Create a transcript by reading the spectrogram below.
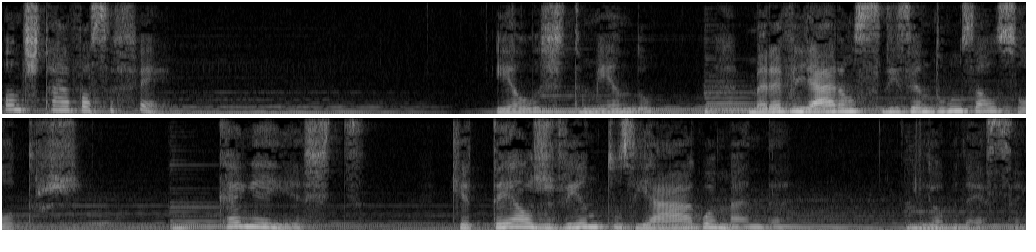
Onde está a vossa fé? Eles, temendo, maravilharam-se, dizendo uns aos outros: Quem é este que até aos ventos e à água manda e lhe obedecem?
